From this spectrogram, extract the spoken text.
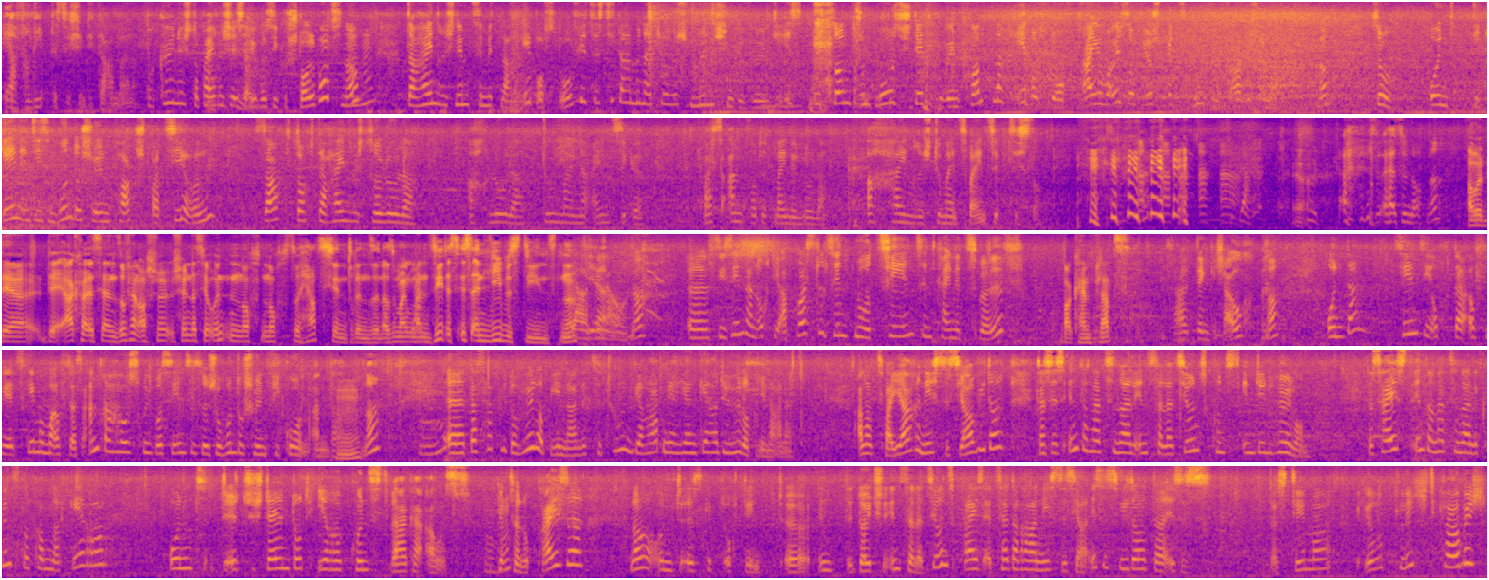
er verliebte sich in die Dame. Der König, der Bayerische, ist ja über sie gestolpert. Ne? Der Heinrich nimmt sie mit nach Ebersdorf. Jetzt ist die Dame natürlich München gewöhnt. Die ist besonderen Großstädte gewöhnt. Kommt nach Ebersdorf. Drei Häuser, vier Spitzbuben, sage ich immer. Ne? So, und die gehen in diesem wunderschönen Park spazieren. Sagt doch der Heinrich zur Lola, ach Lola, du meine Einzige. Was antwortet meine Lola? Ach Heinrich, du mein 72. ja, gut. Also, also noch, ne? Aber der, der Erker ist ja insofern auch schön, schön, dass hier unten noch, noch so Herzchen drin sind. Also man, man sieht, es ist ein Liebesdienst. Ne? Ja, Ja. genau. Ne? Äh, Sie sehen dann auch, die Apostel sind nur zehn, sind keine zwölf. War kein Platz. Das denke ich auch. Ne? Und dann sehen Sie auch da auf, jetzt gehen wir mal auf das andere Haus rüber, sehen Sie solche wunderschönen Figuren an. Da, ne? Äh, das hat mit der Höhler Biennale zu tun. Wir haben ja hier in Gera die Höhler Biennale. Alle zwei Jahre, nächstes Jahr wieder. Das ist internationale Installationskunst in den Höhlern. Das heißt, internationale Künstler kommen nach Gera und stellen dort ihre Kunstwerke aus. Gibt es ja noch Preise ne? und es gibt auch den, äh, in, den deutschen Installationspreis etc. Nächstes Jahr ist es wieder, da ist es das Thema Irrlicht, glaube ich.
